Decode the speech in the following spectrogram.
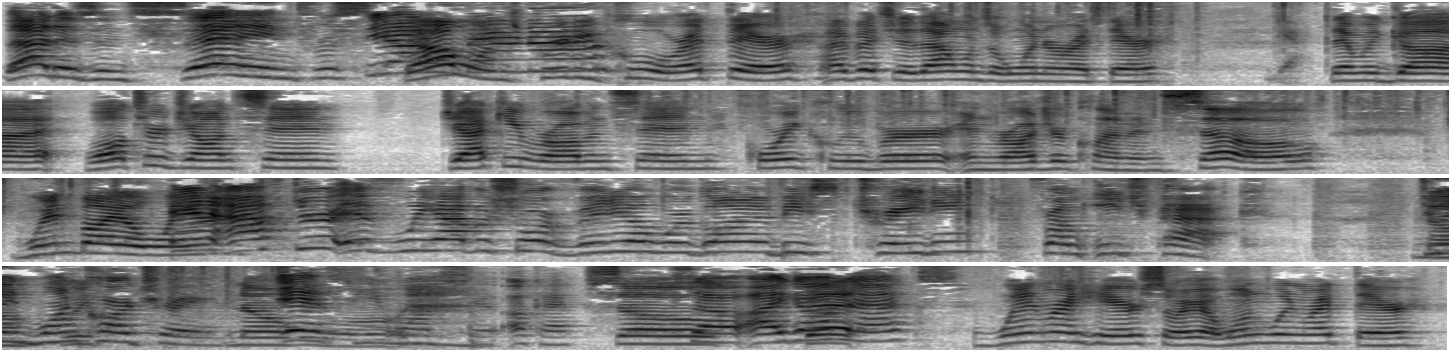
That is insane for Seattle. That one's pretty cool right there. I bet you that one's a winner right there. Yeah. Then we got Walter Johnson, Jackie Robinson, Corey Kluber, and Roger Clemens. So, win by a And after, if we have a short video, we're going to be trading from each pack. Doing No, one we- card trade. No, If he wants to. Okay. So, So I go next. win right here. So I got one win right there.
